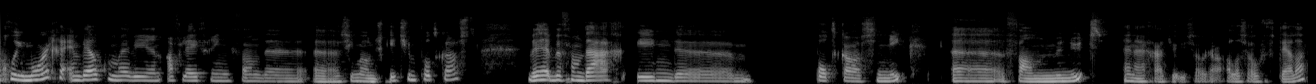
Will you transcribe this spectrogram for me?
Nou, goedemorgen en welkom bij weer een aflevering van de uh, Simone's Kitchen podcast. We hebben vandaag in de podcast Nick uh, van Minuut. En hij gaat jullie zo daar alles over vertellen.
